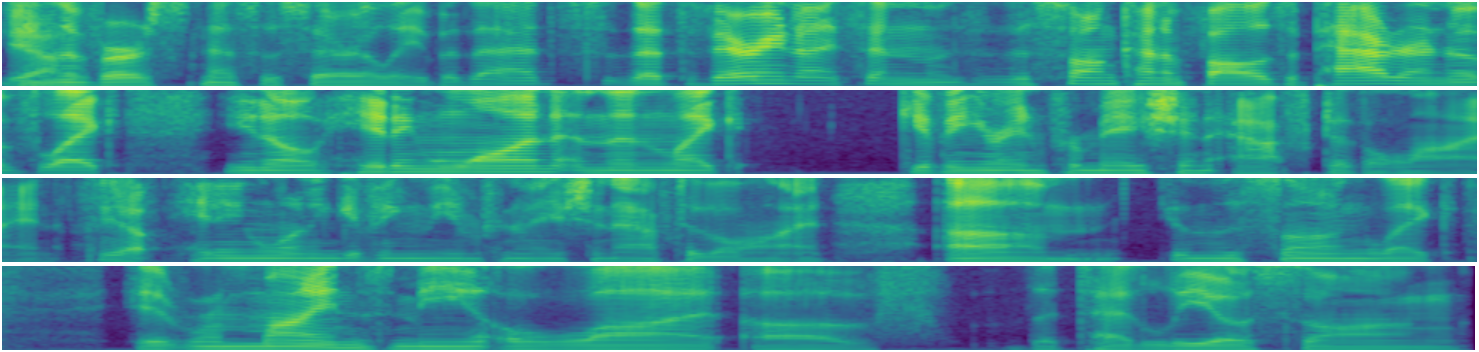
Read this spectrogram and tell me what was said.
Yeah. in the verse necessarily, but that's that's very nice and the song kind of follows a pattern of like, you know, hitting one and then like giving your information after the line. Yeah. Hitting one and giving the information after the line. Um in this song like it reminds me a lot of the Ted Leo song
